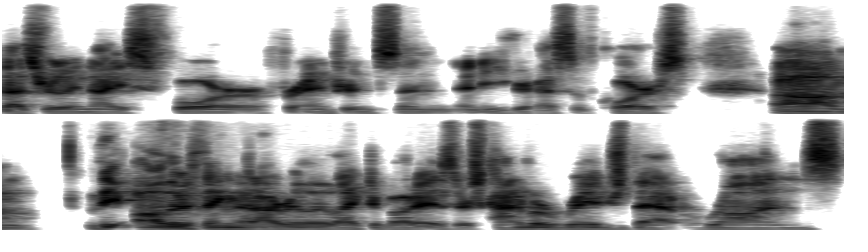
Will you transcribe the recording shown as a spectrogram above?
that's really nice for for entrance and, and egress of course um, the other thing that i really liked about it is there's kind of a ridge that runs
